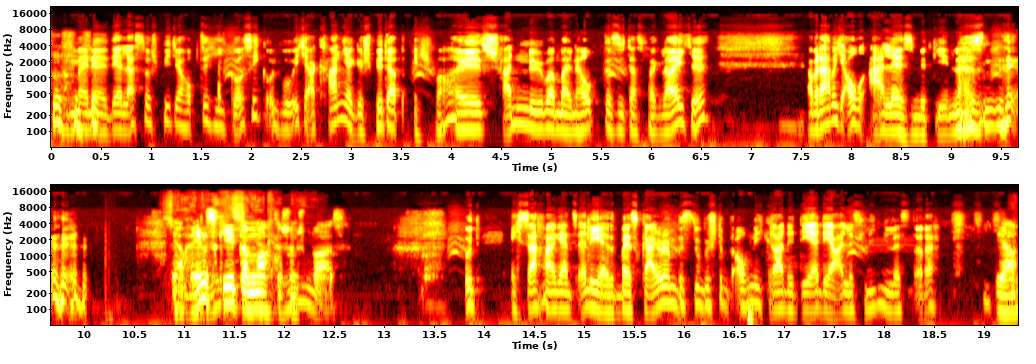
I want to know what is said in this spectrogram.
Ich meine, der Lasso spielt ja hauptsächlich Gothic und wo ich Arcania gespielt habe, ich weiß, Schande über mein Haupt, dass ich das vergleiche. Aber da habe ich auch alles mitgehen lassen. So ja, wenn es geht, dann macht es schon. Spaß. Ich sag mal ganz ehrlich, also bei Skyrim bist du bestimmt auch nicht gerade der, der alles liegen lässt, oder? Ja.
